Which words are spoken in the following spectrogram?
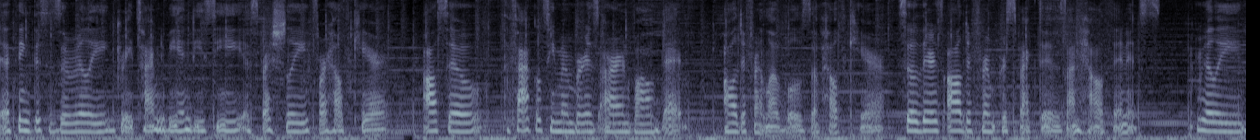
I think this is a really great time to be in DC, especially for healthcare. Also, the faculty members are involved at all different levels of healthcare. So there's all different perspectives on health, and it's really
